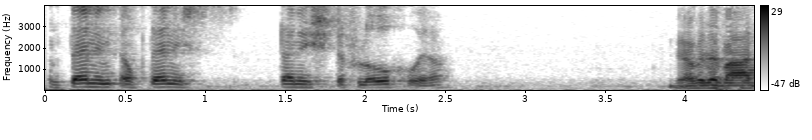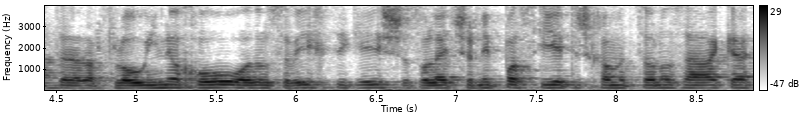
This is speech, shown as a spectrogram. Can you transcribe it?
Und dann, ab dann ist, dann ist der Flow gekommen, ja. Ja, aber dann wird der Flow reinkommen, oder was so wichtig ist. Was letztes Jahr nicht passiert ist, kann man so noch sagen.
